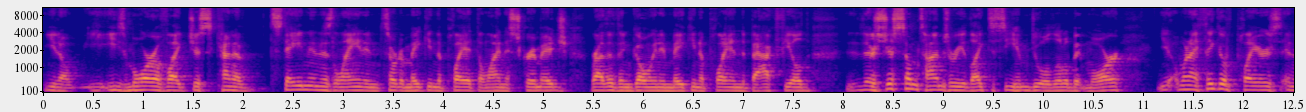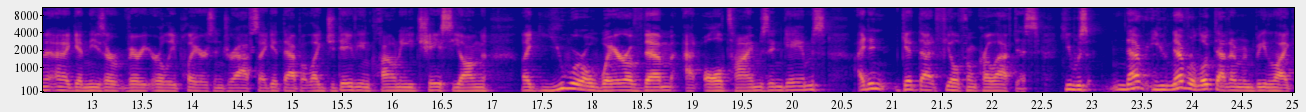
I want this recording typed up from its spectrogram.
You know he's more of like just kind of staying in his lane and sort of making the play at the line of scrimmage rather than going and making a play in the backfield. There's just some times where you'd like to see him do a little bit more you when I think of players, and, and, again, these are very early players in drafts, I get that, but like Jadeveon Clowney, Chase Young, like you were aware of them at all times in games. I didn't get that feel from Karlaftis. He was never, you never looked at him and being like,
